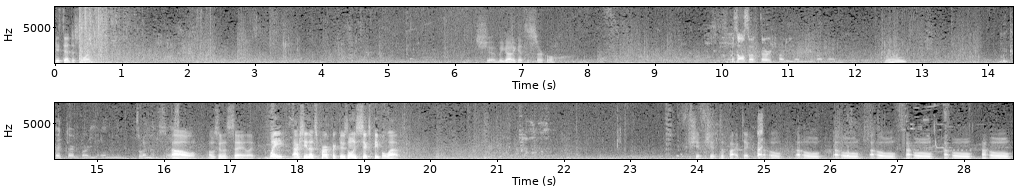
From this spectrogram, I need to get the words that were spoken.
He's dead to storm. Shit, we gotta get the circle. There's also a third party here, by the way. Really? We could third party it, I mean. That's what I meant to say. Oh, I was gonna say like. Wait, actually, that's perfect. There's only six people left. Shit, shit, it's a five tick. Uh oh, uh oh, uh oh, uh oh, uh oh, uh oh, uh oh,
